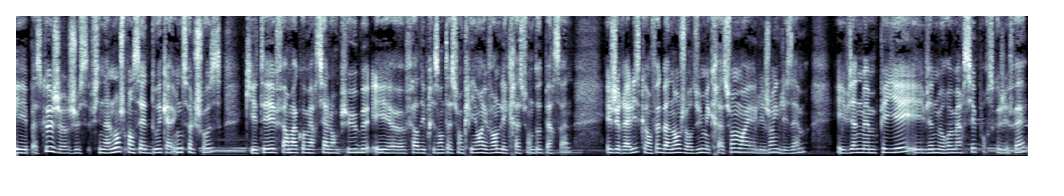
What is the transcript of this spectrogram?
et parce que je, je, finalement, je pensais être douée qu'à une seule chose, qui était faire ma commerciale en pub et euh, faire des présentations clients et vendre les créations d'autres personnes. Et je réalise qu'en fait, bah non, aujourd'hui, mes créations, moi, les gens, ils les aiment. Et ils viennent même payer et ils viennent me remercier pour ce que j'ai fait.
